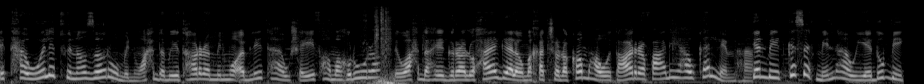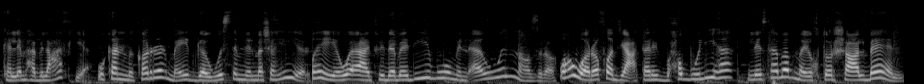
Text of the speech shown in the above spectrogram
اتحولت في نظره من واحدة بيتهرب من مقابلتها وشايفها مغرورة لواحدة هيجرى له حاجة لو ما خدش رقمها واتعرف عليها وكلمها. كان بيتكسف منها ويا دوب بيكلمها بالعافية وكان مقرر ما يتجوزش من المشاهير. وهي وقعت في دباديبه من أول نظرة. وهو رفض يعترف بحبه ليها لسبب ما يخطرش على البال.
